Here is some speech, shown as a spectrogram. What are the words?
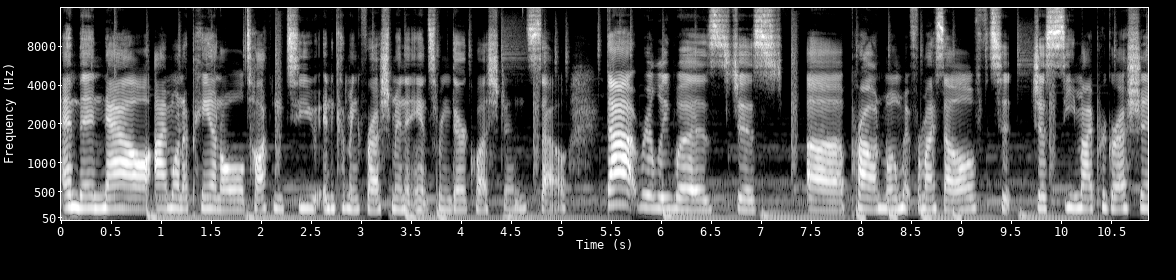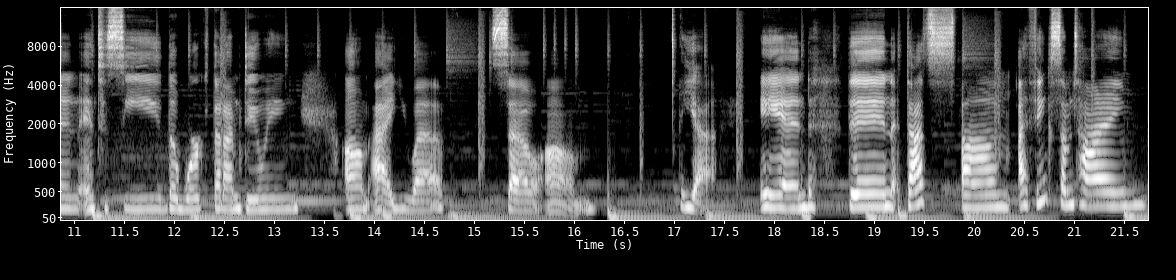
and then now i'm on a panel talking to incoming freshmen and answering their questions so that really was just a proud moment for myself to just see my progression and to see the work that I'm doing um, at UF. So, um, yeah. And then that's, um, I think sometime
